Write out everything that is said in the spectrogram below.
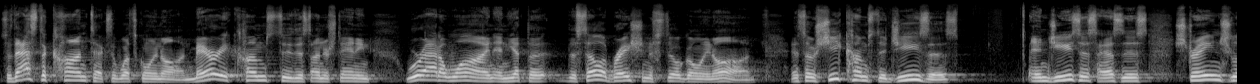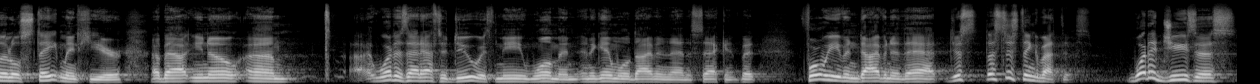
So that's the context of what's going on. Mary comes to this understanding we're out of wine, and yet the, the celebration is still going on. And so she comes to Jesus, and Jesus has this strange little statement here about, you know, um, what does that have to do with me, woman? And again, we'll dive into that in a second. But before we even dive into that, just let's just think about this. What did Jesus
